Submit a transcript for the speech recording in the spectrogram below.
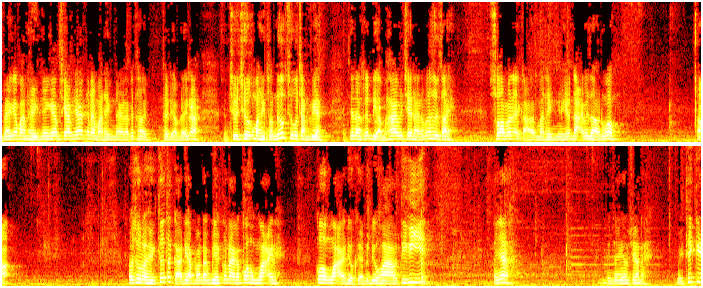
về cái màn hình thì anh em xem nhé cái này màn hình này là cái thời thời điểm đấy là chưa chưa có màn hình toàn nước, chưa có tràn viền. Thế là cái điểm hai bên trên này nó vẫn hơi dày. So với lại cả màn hình hiện đại bây giờ, đúng không? Đó. Nói chung là hình thức tất cả đẹp và đặc biệt con này nó có hồng ngoại này. Có hồng ngoại điều khiển được điều hòa và tivi ấy. Đấy nhá. Mình cho anh em xem này. Mình thích cái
